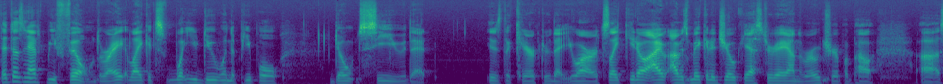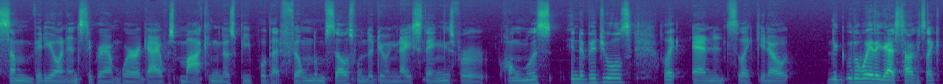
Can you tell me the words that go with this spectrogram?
that doesn't have to be filmed, right? Like it's what you do when the people don't see you that is the character that you are. It's like, you know, I, I was making a joke yesterday on the road trip about uh, some video on Instagram where a guy was mocking those people that film themselves when they're doing nice things for homeless individuals. Like, and it's like, you know, the, the way the guy's talking, it's like,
